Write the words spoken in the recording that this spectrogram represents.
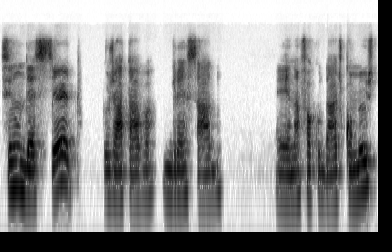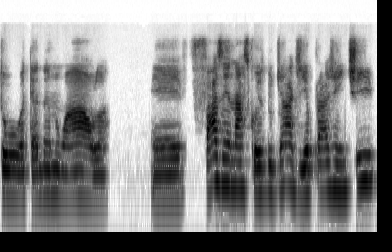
se não desse certo, eu já estava ingressado é, na faculdade, como eu estou, até dando aula, é, fazendo as coisas do dia a dia para gente,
